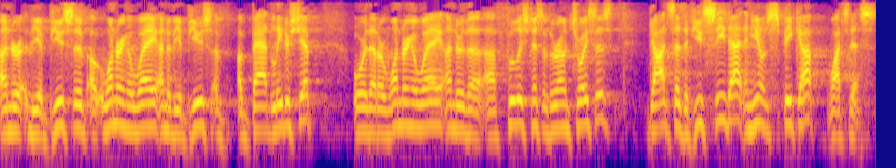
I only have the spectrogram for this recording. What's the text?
under the abusive, uh, wandering away under the abuse of, of, bad leadership, or that are wandering away under the uh, foolishness of their own choices, God says, if you see that and you don't speak up, watch this.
